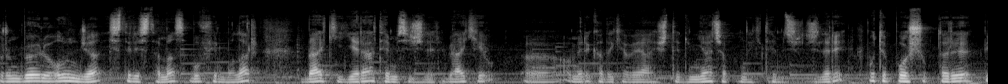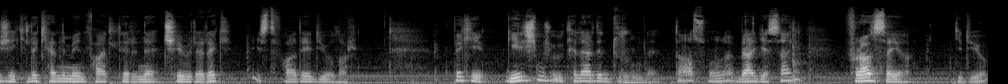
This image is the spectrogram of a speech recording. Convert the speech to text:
Durum böyle olunca ister istemez bu firmalar belki yerel temsilcileri, belki e, Amerika'daki veya işte dünya çapındaki temsilcileri bu tip boşlukları bir şekilde kendi menfaatlerine çevirerek istifade ediyorlar. Peki gelişmiş ülkelerde durum ne? Daha sonra belgesel Fransa'ya gidiyor.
